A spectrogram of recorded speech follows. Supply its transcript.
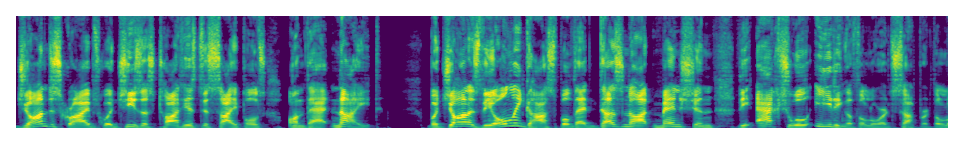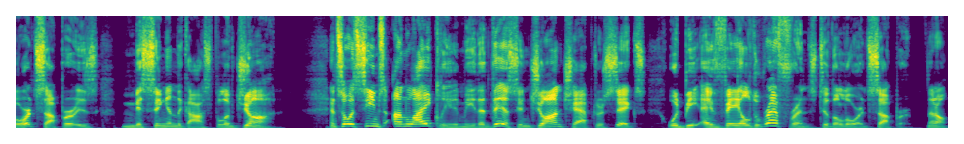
John describes what Jesus taught his disciples on that night. But John is the only gospel that does not mention the actual eating of the Lord's Supper. The Lord's Supper is missing in the Gospel of John. And so it seems unlikely to me that this in John chapter 6 would be a veiled reference to the Lord's Supper. No, no.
